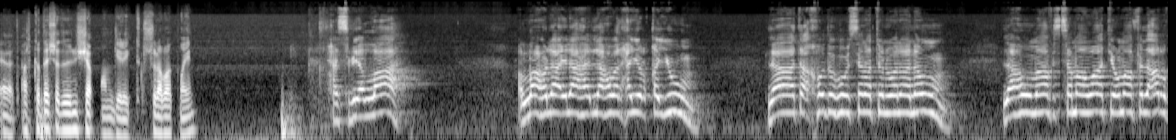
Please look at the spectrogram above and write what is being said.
Evet arkadaşa dönüş yapmam gerekti kusura bakmayın. Hasbiyallah. Allahu la ilahe illa huvel hayyul kayyum. La ta'khuduhu sinetun ve la nevm. Lahu ma fis semavati ve ma fil ard.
